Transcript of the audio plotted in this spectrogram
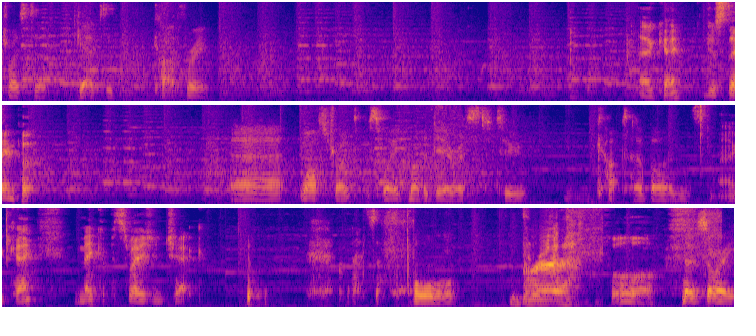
tries to get her to cut her free. okay, just staying put. uh, whilst trying to persuade Mother Dearest to cut her bonds. Okay, make a persuasion check. That's a four. Bruh. Four. No, sorry,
